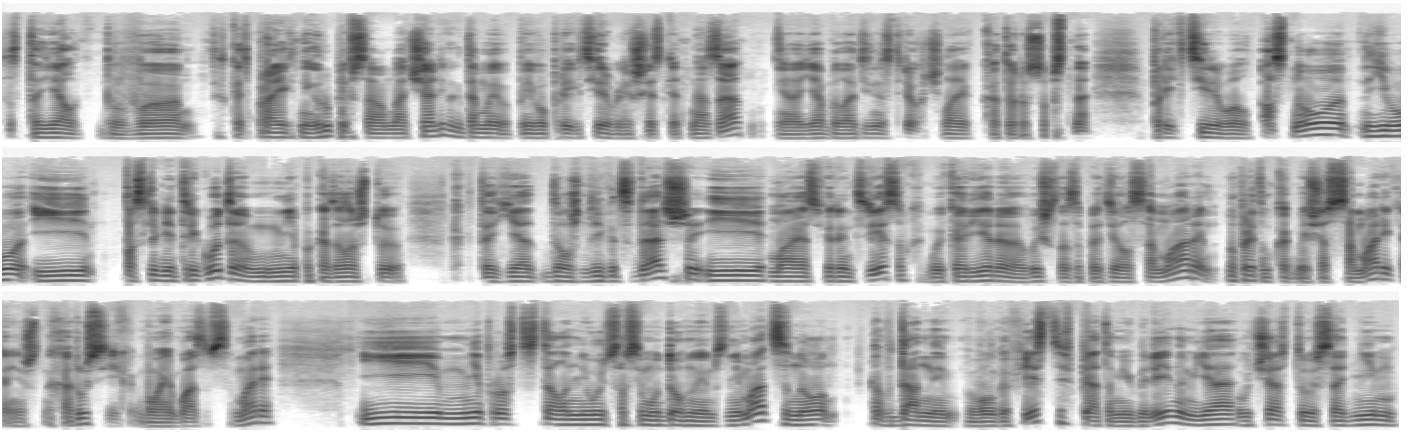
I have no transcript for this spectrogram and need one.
состоял в, так сказать, проектной группе в самом начале, когда мы его проектировали 6 лет назад. Я был один из трех человек, который, собственно, проектировал основу его, и последние три года мне показалось, что как-то я должен двигаться дальше, и моя сфера интересов, как бы карьера вышла за пределы Самары, но при этом как бы я сейчас в Самаре, конечно, нахожусь, и как бы моя база в Самаре, и мне просто стало не очень совсем удобно им заниматься, но в данной Волгофесте, в пятом юбилейном, я участвую с одним,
